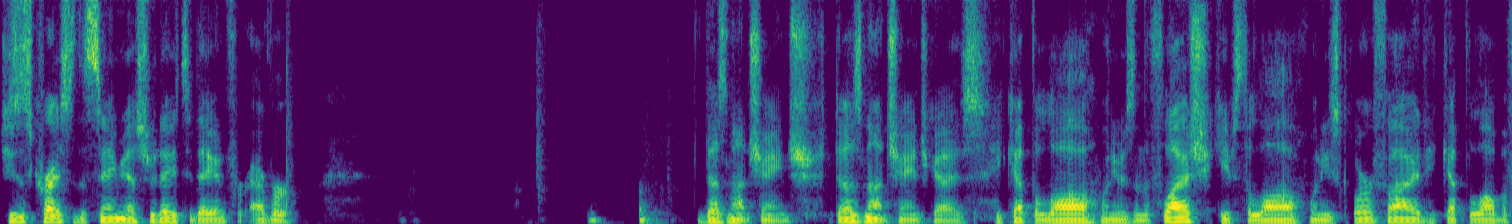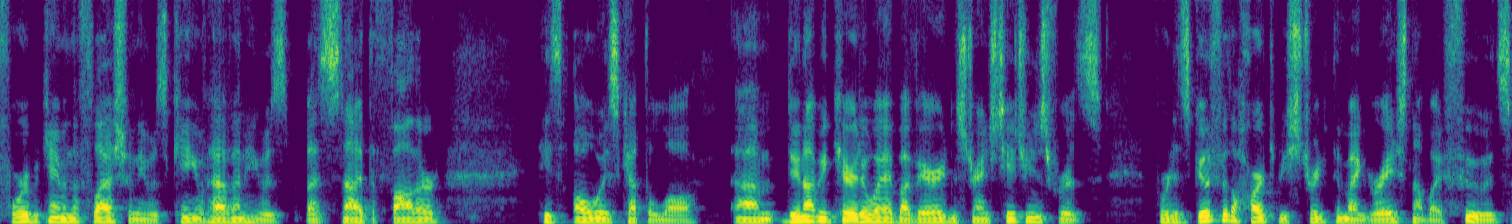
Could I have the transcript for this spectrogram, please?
Jesus Christ is the same yesterday, today, and forever." does not change. Does not change, guys. He kept the law when he was in the flesh. He keeps the law when he's glorified. He kept the law before he became in the flesh. When he was king of heaven, he was beside the Father. He's always kept the law. Um, do not be carried away by varied and strange teachings, for it's for it is good for the heart to be strengthened by grace, not by foods,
